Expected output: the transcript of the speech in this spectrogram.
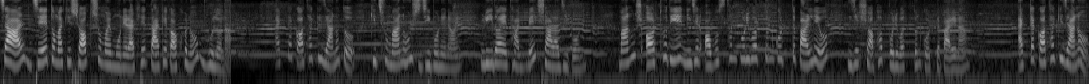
চার, যে তোমাকে সব সময় মনে রাখে তাকে কখনো ভুলো না। একটা কথা কি জানো তো? কিছু মানুষ জীবনে নয়, হৃদয়ে থাকবে সারা জীবন। মানুষ অর্থ দিয়ে নিজের অবস্থান পরিবর্তন করতে পারলেও নিজের স্বভাব পরিবর্তন করতে পারে না। একটা কথা কি জানো?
